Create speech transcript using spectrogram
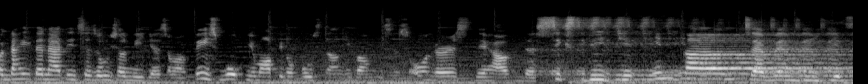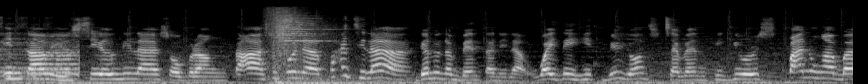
pag nakita natin sa social media, sa mga Facebook, yung mga pinopost ng ibang business owners, they have the 6 digit income, 7 digit income, yung sale nila, sobrang taas. So, na, bakit sila ganun ang benta nila? Why they hit millions, 7 figures? Paano nga ba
